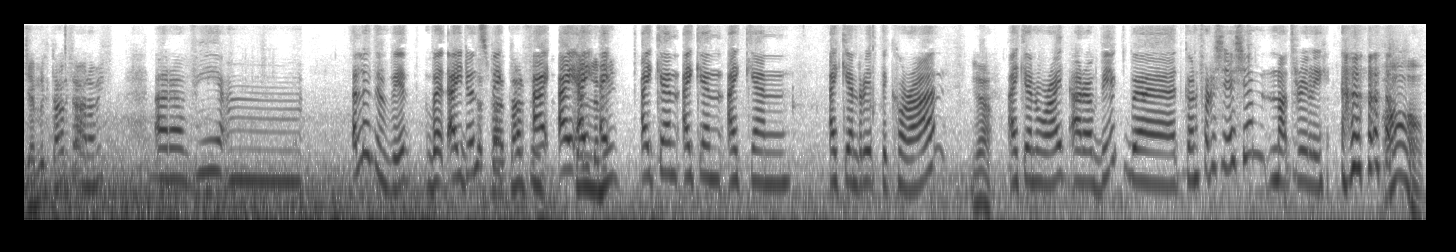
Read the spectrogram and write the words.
جميل تعرف عربي؟ Arabic, um, a little bit, but I don't Ta- speak. تعرفي I, I, I, I, تتكلمي؟ I can, I can, I can, I can read the Quran. Yeah. I can write Arabic, but conversation, not really. Oh,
